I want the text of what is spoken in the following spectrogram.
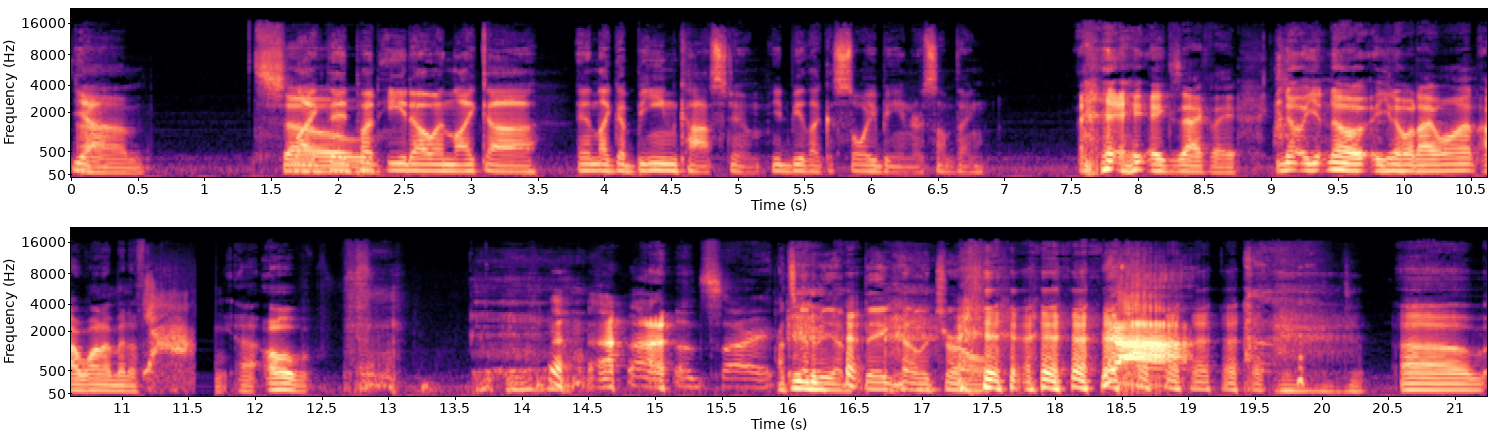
Yeah. Um, so like they'd put Itto in like a in like a bean costume. He'd be like a soybean or something. exactly. No, you know, you know what I want? I want him in a. f- Uh, oh. I'm sorry. That's gonna be a big hell of a troll. Um,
